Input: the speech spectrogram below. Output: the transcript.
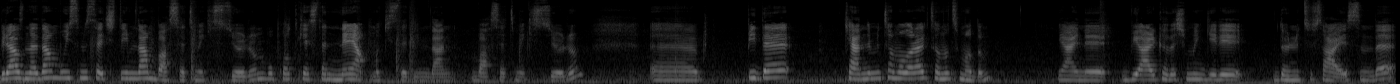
Biraz neden bu ismi seçtiğimden bahsetmek istiyorum. Bu podcast'te ne yapmak istediğimden bahsetmek istiyorum. Ee, bir de kendimi tam olarak tanıtmadım. Yani bir arkadaşımın geri dönütü sayesinde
